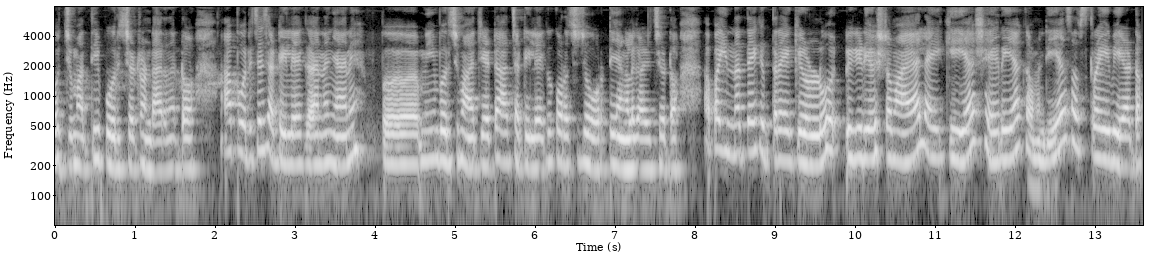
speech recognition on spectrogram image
കൊച്ചുമത്തി പൊരിച്ചിട്ടുണ്ടായിരുന്നു കേട്ടോ. ആ പൊരിച്ച ചട്ടിയിലേക്ക് തന്നെ ഞാൻ മീൻ പൊരിച്ച് മാറ്റിയിട്ട് ആ ചട്ടിയിലേക്ക് കുറച്ച് ചോറിട്ട് ഞങ്ങൾ കഴിച്ചു കേട്ടോ. അപ്പോൾ ഇന്നത്തേക്ക് ഇത്രയൊക്കെ ഉള്ളൂ. വീഡിയോ ഇഷ്ടമായ ലൈക്ക് ചെയ്യുക ഷെയർ ചെയ്യുക കമന്റ് ചെയ്യുക സബ്സ്ക്രൈബ് ചെയ്യുക കേട്ടോ.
